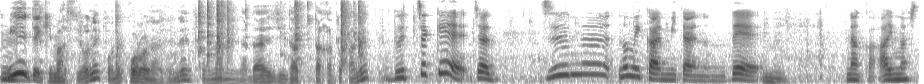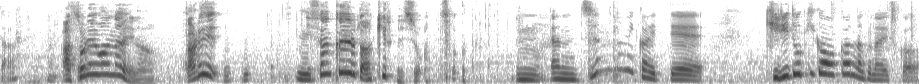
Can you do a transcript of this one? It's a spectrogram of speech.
見えてきますよね、このコロナでね。何が大事だったかとかね、ぶっちゃけじゃあズーム飲み会みたいなのでうん、なんか会いました？あそれはないな。あれ23回やると飽きるでしょ。そ ううん。あのズーム飲み会って切り時が分かんなくないですか？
